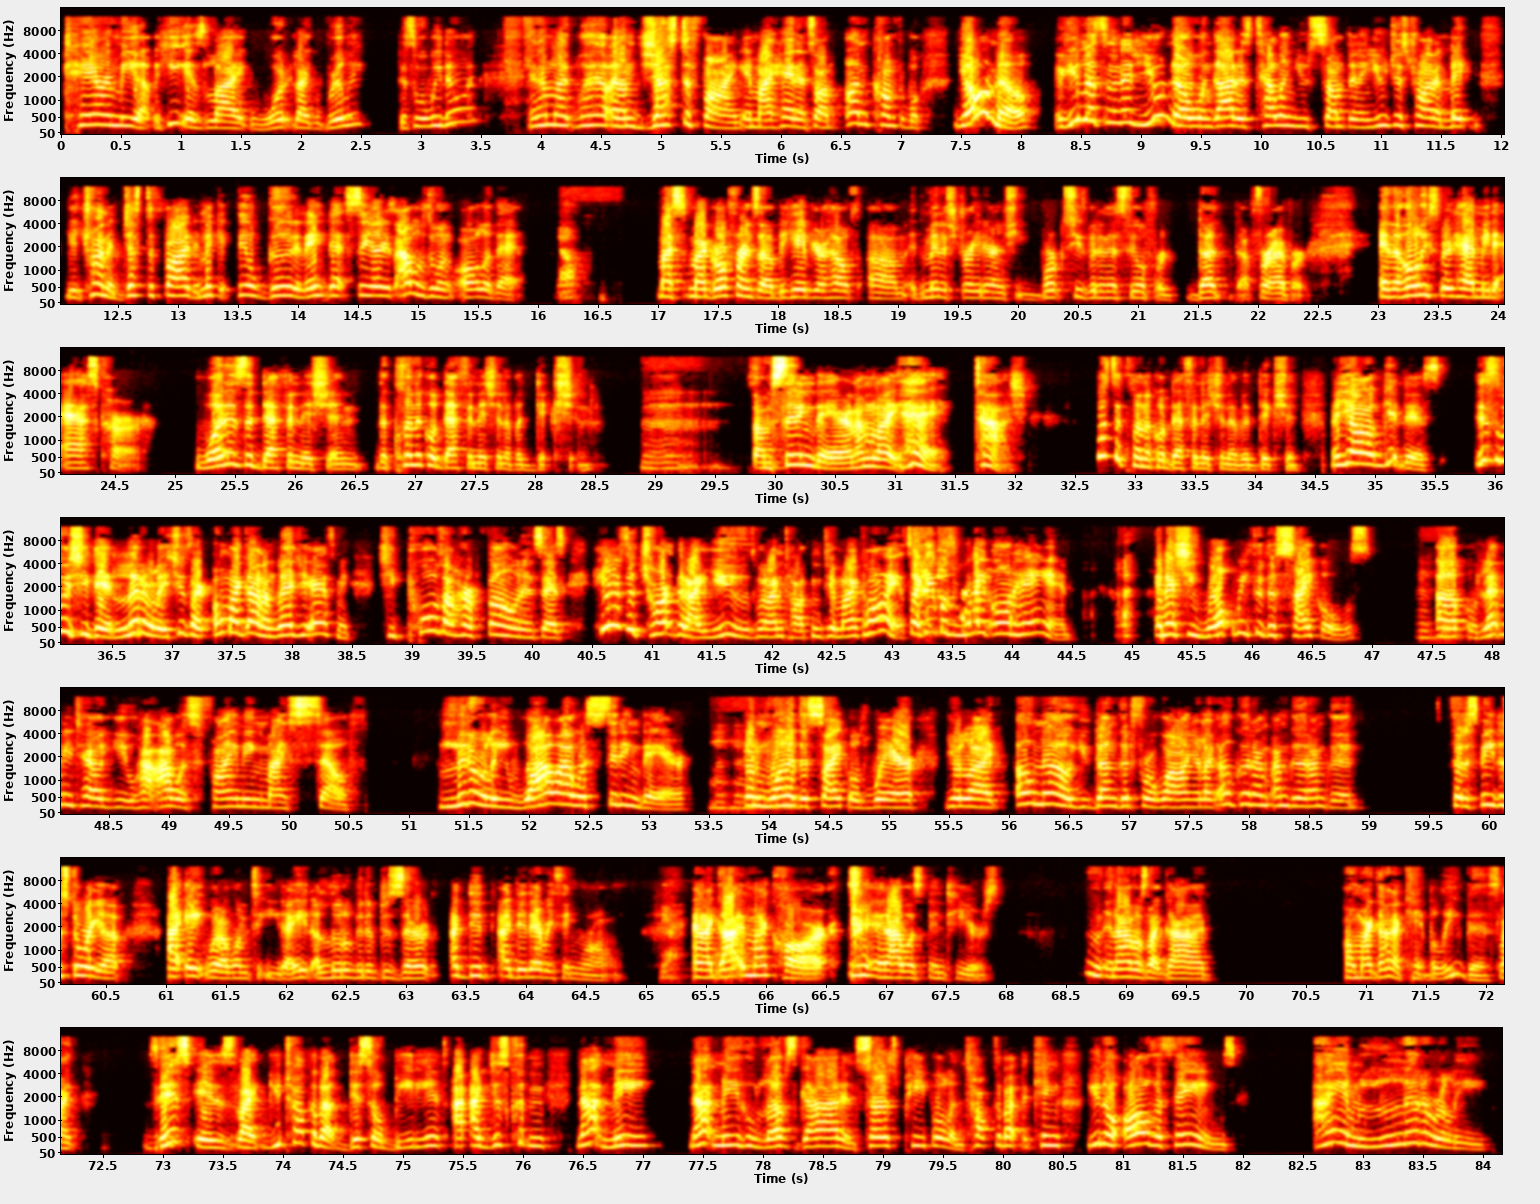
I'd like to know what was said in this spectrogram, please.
tearing me up. He is like, "What? Like, really? This is what we doing?" And I'm like, "Well," and I'm justifying in my head, and so I'm uncomfortable. Y'all know if you listen to this, you know when God is telling you something, and you just trying to make, you're trying to justify to make it feel good, and ain't that serious. I was doing all of that. Yeah my my girlfriend's a behavioral health um, administrator, and she works. She's been in this field for forever. And the Holy Spirit had me to ask her, "What is the definition, the clinical definition of addiction?" Mm. So I'm sitting there, and I'm like, "Hey, Tosh, what's the clinical definition of addiction?" Now, y'all get this. This is what she did. Literally, she's like, "Oh my God, I'm glad you asked me." She pulls out her phone and says, "Here's the chart that I use when I'm talking to my clients." Like it was right on hand and as she walked me through the cycles mm-hmm. of, let me tell you how I was finding myself literally while I was sitting there mm-hmm. in one of the cycles where you're like, oh no, you've done good for a while. And you're like, oh, good, I'm, I'm good, I'm good. So to speed the story up, I ate what I wanted to eat. I ate a little bit of dessert. I did, I did everything wrong. Yeah. And I got in my car and I was in tears. And I was like, God, oh my God, I can't believe this. Like this is like you talk about disobedience. I, I, just couldn't, not me, not me who loves God and serves people and talked about the king, you know, all the things. I am literally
